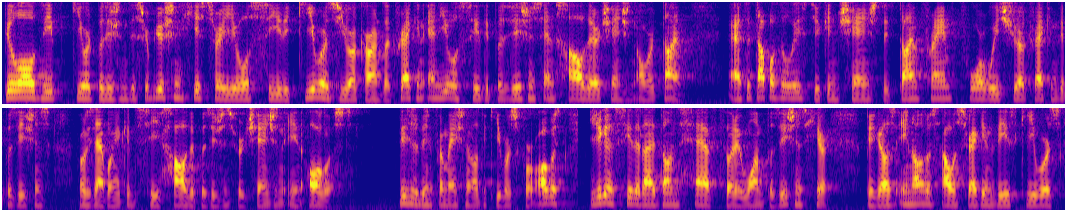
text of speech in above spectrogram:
Below the keyword position distribution history, you will see the keywords you are currently tracking and you will see the positions and how they're changing over time. At the top of the list, you can change the time frame for which you are tracking the positions. For example, you can see how the positions were changing in August. This is the information about the keywords for August. You can see that I don't have 31 positions here because in August I was tracking these keywords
